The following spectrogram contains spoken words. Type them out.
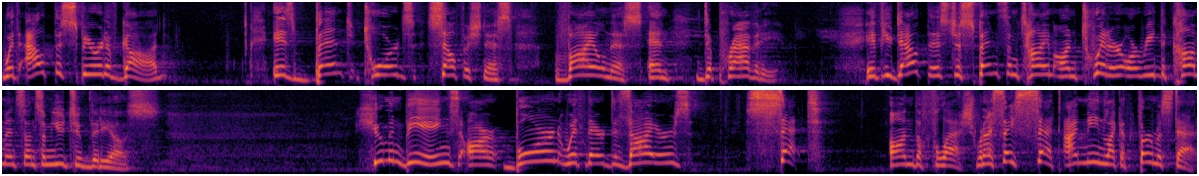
without the Spirit of God, is bent towards selfishness, vileness, and depravity. If you doubt this, just spend some time on Twitter or read the comments on some YouTube videos. Human beings are born with their desires set on the flesh. When I say set, I mean like a thermostat.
